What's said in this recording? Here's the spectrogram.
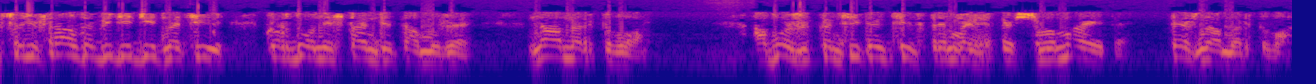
ж тоді одразу відійдіть на ці кордони, станьте там уже намертво. Або ж в кінці кінців тримайте те, що ви маєте, теж намертво.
